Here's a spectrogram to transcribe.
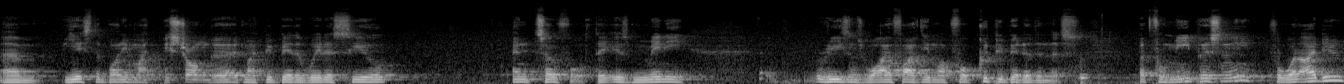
Um, yes, the body might be stronger, it might be better weather seal, and so forth. There is many reasons why 5D Mark IV could be better than this. But for me personally, for what I do,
